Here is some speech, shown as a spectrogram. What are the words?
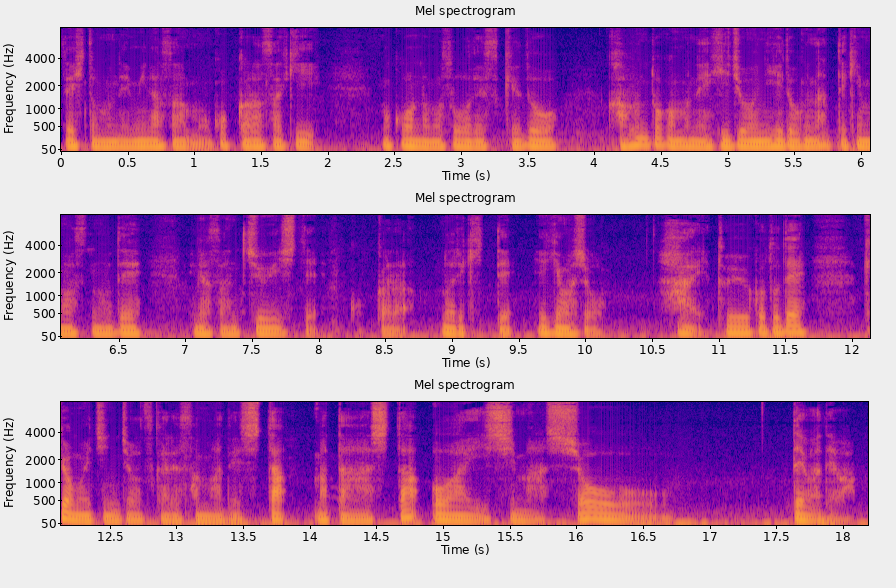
ぜひともね、皆さんもこっから先、まあコロナもそうですけど、花粉とかもね、非常にひどくなってきますので、皆さん注意して、こっから乗り切っていきましょう。はい。ということで、今日も一日お疲れ様でした。また明日お会いしましょう。ではでは。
